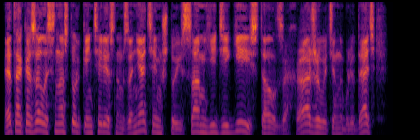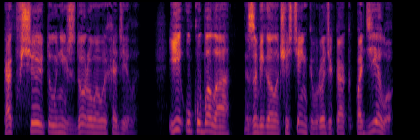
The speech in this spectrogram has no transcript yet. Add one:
Это оказалось настолько интересным занятием, что и сам Едигей стал захаживать и наблюдать, как все это у них здорово выходило. И у Кубала забегала частенько вроде как по делу,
